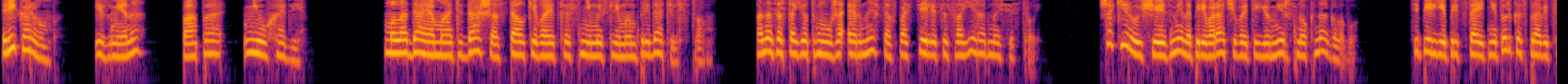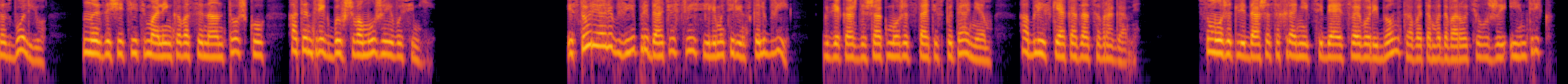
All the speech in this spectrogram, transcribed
Рика Ром. Измена. Папа, не уходи. Молодая мать Даша сталкивается с немыслимым предательством. Она застает мужа Эрнеста в постели со своей родной сестрой. Шокирующая измена переворачивает ее мир с ног на голову. Теперь ей предстоит не только справиться с болью, но и защитить маленького сына Антошку от интриг бывшего мужа и его семьи. История о любви, предательстве и силе материнской любви — где каждый шаг может стать испытанием, а близкие оказаться врагами. Сможет ли Даша сохранить себя и своего ребенка в этом водовороте лжи и интриг?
